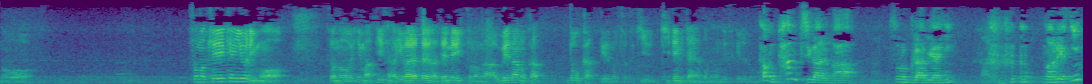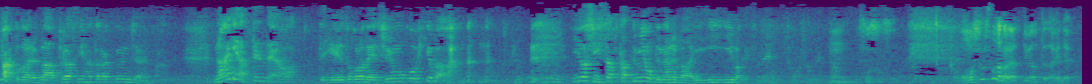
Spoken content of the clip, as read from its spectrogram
のをその経験よりもその今 T さんが言われたようなデメリットのが上なのかどうかっていうのをちょっと聞いてみたいなと思うんですけれども。多分パンチがあればそのグラビアに、はい、あるいはインパクトがあればプラスに働くんじゃないかな。何やってんだよっていうところで注目を引けば よし一冊買ってみようってなればいいいいわけですよね。うん。そうそうそう。面白そうだからやってみようってだけだ俺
